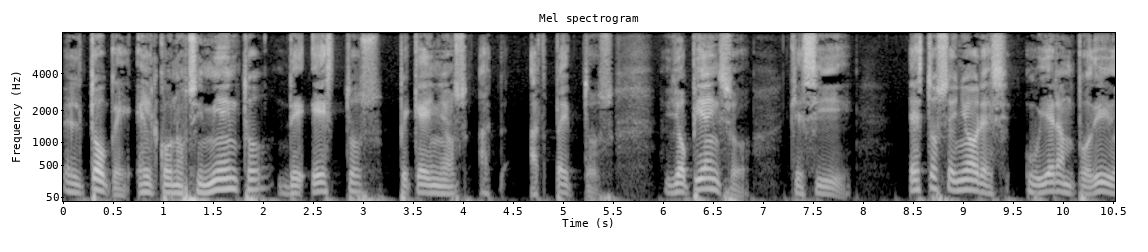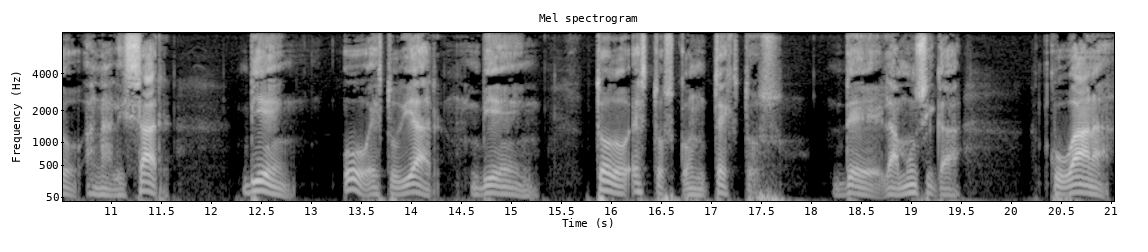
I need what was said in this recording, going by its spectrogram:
el toque, el conocimiento de estos pequeños aspectos. Yo pienso que si estos señores hubieran podido analizar bien o estudiar bien todos estos contextos de la música cubana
